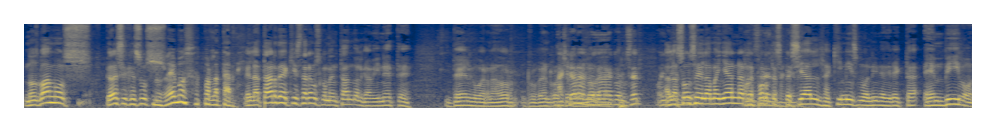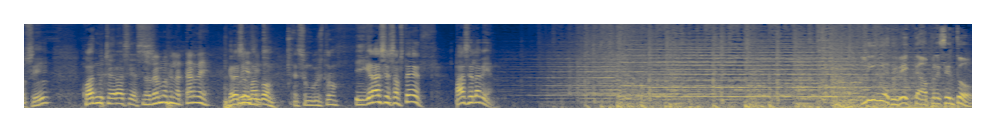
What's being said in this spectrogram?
Nos vamos. Gracias, Jesús. Nos vemos por la tarde. En la tarde aquí estaremos comentando el gabinete del gobernador Rubén Rocha. ¿A qué hora lo a conocer? a las 11 de la mañana, reporte especial aquí mismo en línea directa, en vivo, ¿sí? Juan, muchas gracias. Nos vemos en la tarde. Gracias, Mando. Es un gusto. Y gracias a usted. Pásela bien. Directa presentó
